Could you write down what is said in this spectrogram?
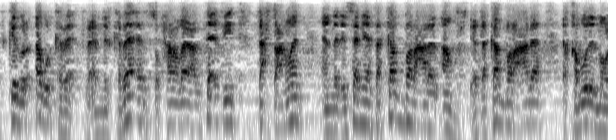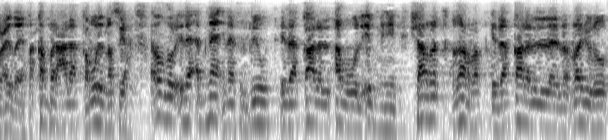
الكبر أبو الكبائر. لأن الكبائر سبحان الله يعني تأتي تحت عنوان أن الإنسان يتكبر على الأمر يتكبر على قبول الموعظة يتكبر على قبول النصيحة. انظر إلى أبنائنا في البيوت إذا قال الأب لابنه شرق غرق. إذا قال الرجل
